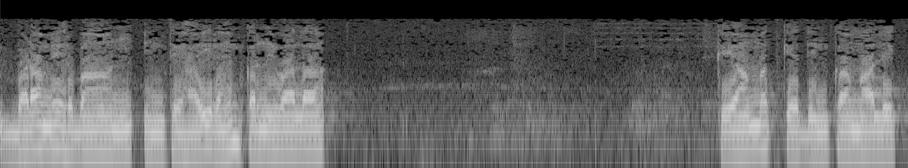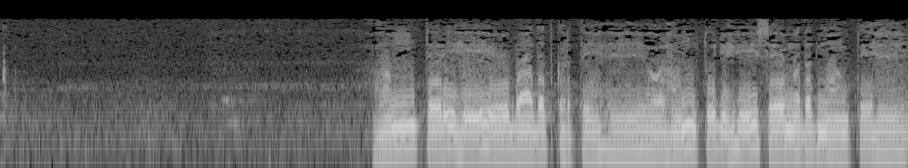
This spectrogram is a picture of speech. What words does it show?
بڑا مہربان انتہائی رحم کرنے والا قیامت کے دن کا مالک۔ ہم تیری ہی عبادت کرتے ہیں اور ہم تجھ ہی سے مدد مانگتے ہیں۔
